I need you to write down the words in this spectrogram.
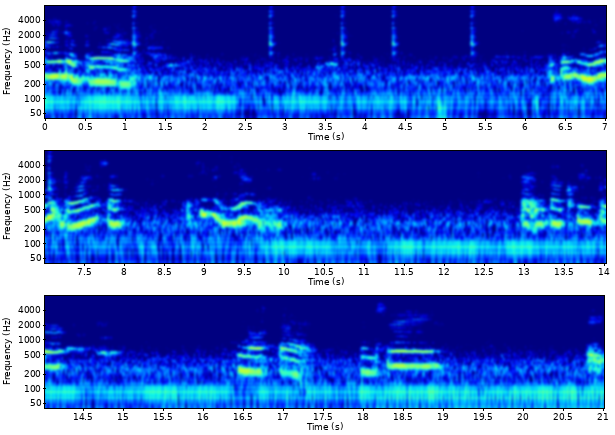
kind of boring. Is a little bit boring, so what's even near me? Alright, we got a creeper. Not that insane. Hey,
